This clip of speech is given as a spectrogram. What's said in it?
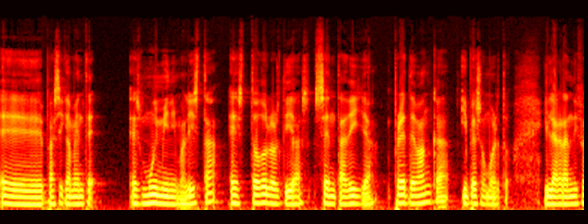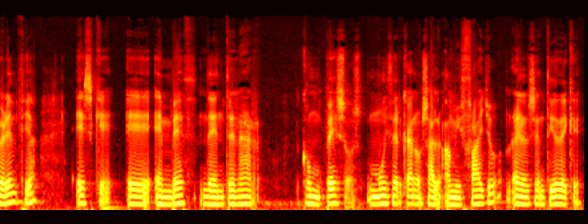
Eh, básicamente es muy minimalista, es todos los días sentadilla, press de banca y peso muerto. Y la gran diferencia es que eh, en vez de entrenar con pesos muy cercanos al, a mi fallo, en el sentido de que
